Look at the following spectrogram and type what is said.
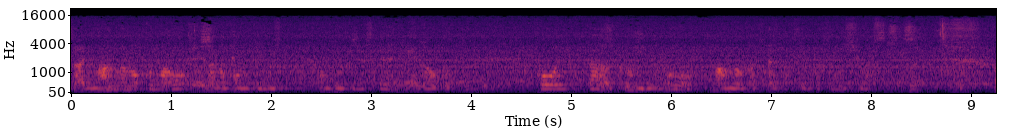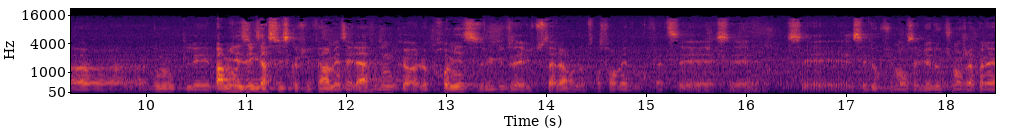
際に漫画のコマを映画のコンテンツ,コンテンツにして映画を撮っていく、こういった訓練を漫画を描きたい学生たちにします。donc les, parmi les exercices que je vais faire à mes élèves, donc euh, le premier c'est celui que vous avez vu tout à l'heure, de transformer donc en fait ces, ces, ces- ces documents, ces vieux documents japonais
